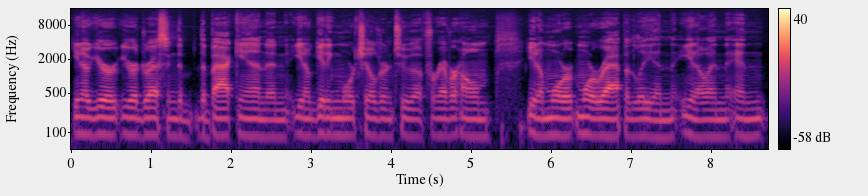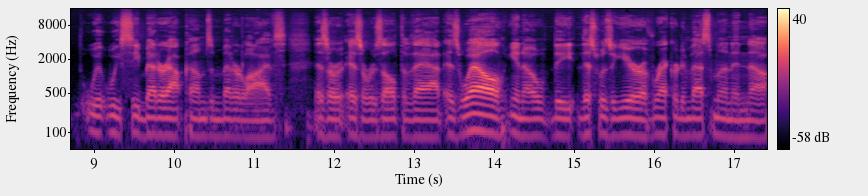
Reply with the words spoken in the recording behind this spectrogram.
you know, you're you're addressing the the back end, and you know, getting more children to a forever home, you know, more more rapidly, and you know, and and we, we see better outcomes and better lives as a as a result of that as well. You know, the this was a year of record investment in, uh,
